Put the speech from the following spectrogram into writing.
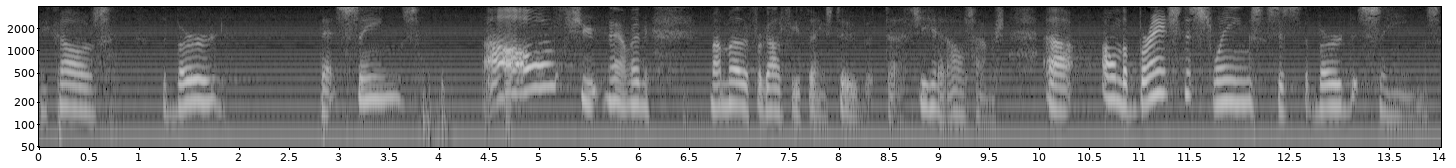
Because the bird that sings, oh, shoot, now let me. My mother forgot a few things too, but uh, she had Alzheimer's. Uh, on the branch that swings sits the bird that sings,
